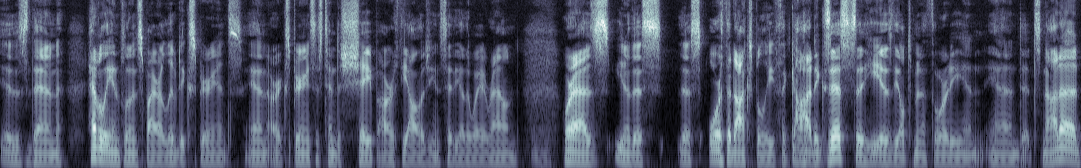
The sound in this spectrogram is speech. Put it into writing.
is then heavily influenced by our lived experience, and our experiences tend to shape our theology instead of the other way around. Mm-hmm. Whereas you know this this orthodox belief that God exists, that He is the ultimate authority, and and it's not a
